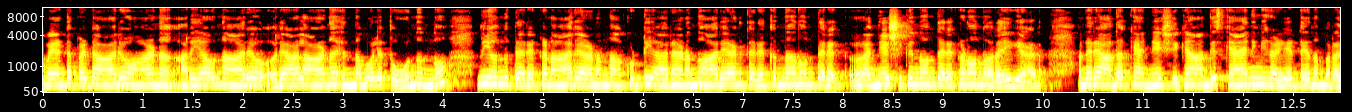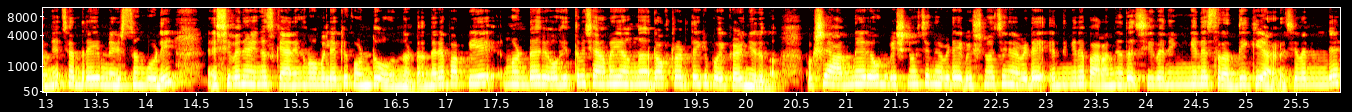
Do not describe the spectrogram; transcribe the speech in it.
വേണ്ടപ്പെട്ട ആരോ ആണ് അറിയാവുന്ന ആരോ ഒരാളാണ് എന്ന പോലെ തോന്നുന്നു. നീ ഒന്ന് തിരക്കണം. ആരാണെന്നോ കുട്ടി ആരാണെന്നോ ആരെയാണ് തിരക്കുന്നതെന്നൊന്ന് തിര അന്വേഷിക്കുന്നതെന്ന് തിരക്കണമെന്ന് പറയുകയാണ്. അന്നേരം അതൊക്കെ അന്വേഷിക്കാം. ആദ്യം സ്കാനിങ് കഴിയട്ടെ എന്നും പറഞ്ഞ് ചന്ദ്രയും നഴ്സും കൂടി ശിവനെ അങ്ങ് സ്കാനിങ് റൂമിലേക്ക് കൊണ്ടുപോകുന്നുണ്ട്. അന്നേരം പപ്പിയെ കൊണ്ട് രോഹിത്തും ശ്യാമയും അങ്ങ് ഡോക്ടറെ അടുത്തേക്ക് പോയി കഴിഞ്ഞിരുന്നു. പക്ഷേ അന്നേരവും വിഷ്ണുവച്ചൻ എവിടെ വിഷ്ണുവച്ചൻ എവിടെ എന്നിങ്ങനെ പറഞ്ഞത് ശിവൻ ഇങ്ങനെ ശ്രദ്ധിക്കുകയാണ്. ശിവന്റെ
